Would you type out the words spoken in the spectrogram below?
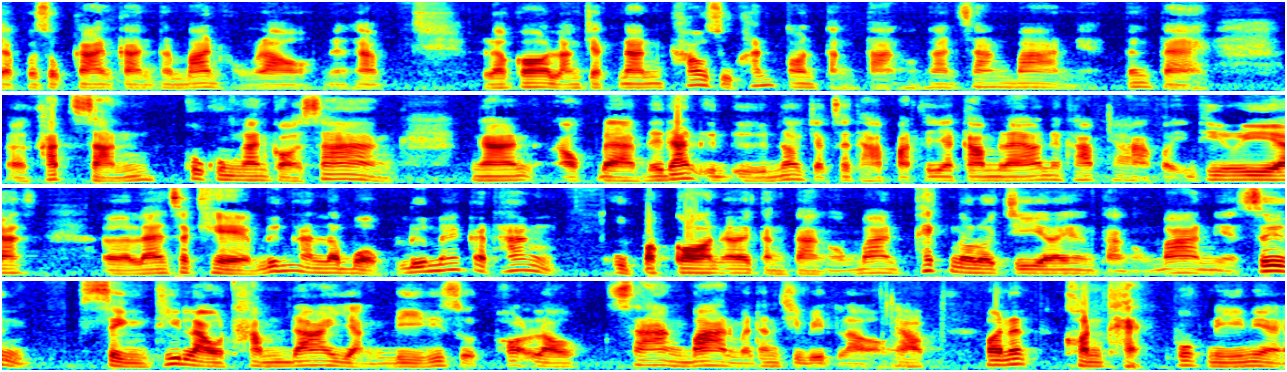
จากประสบการณ์การทำบ้านของเรานะครับ แล้วก็หลังจากนั้นเข้าสู่ขั้นตอนต่างๆ ของการสร้างบ้านเนี่ยตั้งแต่คัดสรรควบคุมงานก่อสร้าง งานออกแบบในด้านอื่นๆ นอกจากสถาปัตยกรรมแล้วนะครับฉากอินเทเรียแลนด์สเคปหรืองานระบบ หรือแม้กระทั่งอุปกรณ์อะไรต่างๆ ของบ้าน เทคโนโลยีอะไรต่างๆ ของบ้านเนี่ยซึ่ง สิ่งที่เราทำได้อย่างดีที่สุด เพราะเราสร้างบ้านมาทั้งชีวิตเราเพราะนั้นคอนแทคพวกนี้เนี่ย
